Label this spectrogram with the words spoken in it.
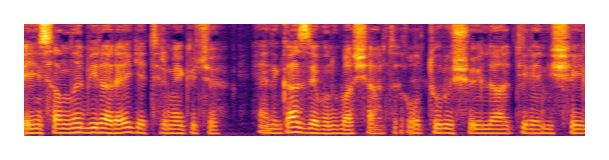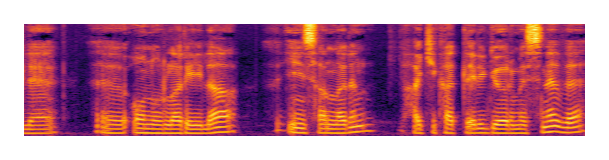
ve insanlığı bir araya getirme gücü. Yani Gazze bunu başardı. O duruşuyla, direnişiyle, e, onurlarıyla insanların hakikatleri görmesine ve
